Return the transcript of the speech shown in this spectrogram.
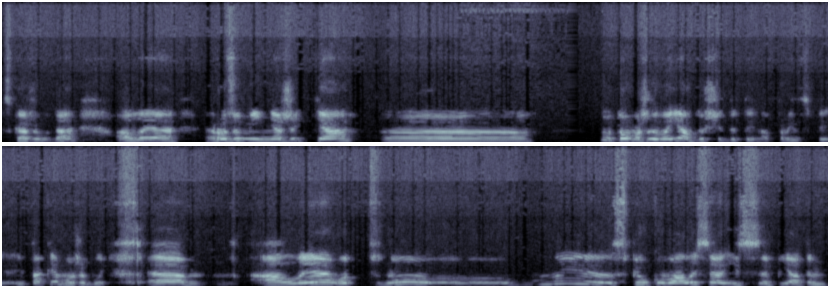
скажу. Да? Але розуміння життя, е, ну то можливо, я в душі дитина, в принципі, і таке може бути. Е, але от ну ми спілкувалися із п'ятим,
